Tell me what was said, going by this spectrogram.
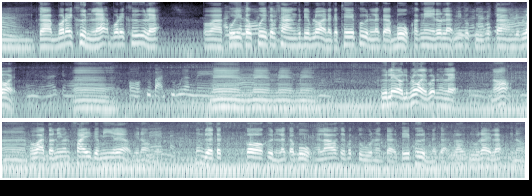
อืมก็บ่ได้ขึ้นแล้วบ่ได้คือแล้ว เพราะว่าอันนี้คุยกับร้อยคุยกับเลยนะช่างเพิ่นเรียบร้อยแล้วก็เทพื้นแล้วก็โบกข้างในรถแล้วมีประตูประต่างเรียบร้อยเออนะจังว่าอ่าเพราะว่าคือบ้านคือเมืองแน่แม่นแม่นแม่นแม่นอืมคือแล้วเรียบร้อยเบิดนั่นแหละออเนาะอ่าเพราะว่าตอนนี้มันไฟก็มีแล้วพี่น้องแม่นแหละยังเหลือแต่ก่อขึ้นแล้วก็โบกให้เราใส่ประตูนะก็เทพื้นแล้วก็เราดูได้แล้วพี่น้อง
